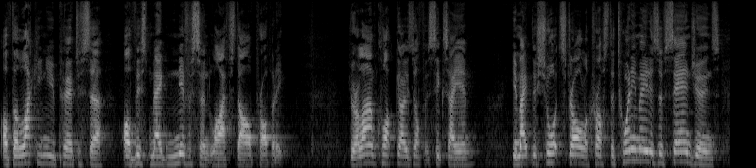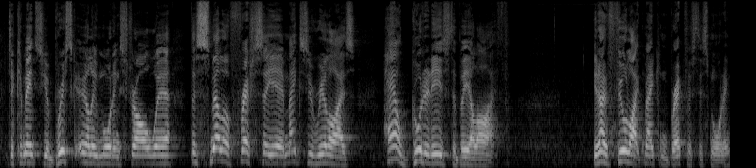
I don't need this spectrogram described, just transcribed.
of the lucky new purchaser of this magnificent lifestyle property. Your alarm clock goes off at 6am. You make the short stroll across the 20 metres of sand dunes to commence your brisk early morning stroll where the smell of fresh sea air makes you realise how good it is to be alive. You don't feel like making breakfast this morning,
